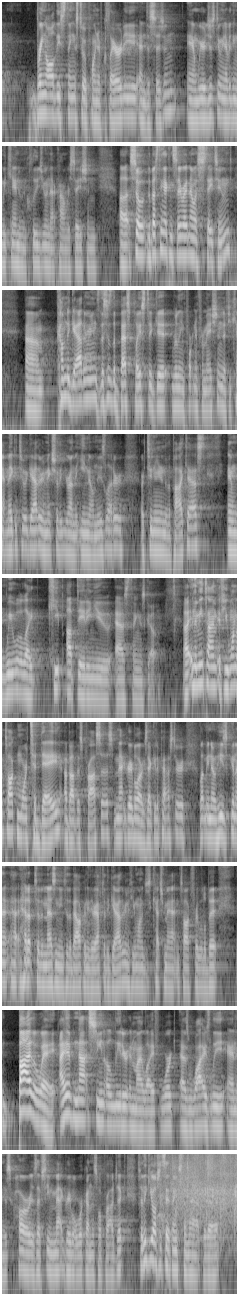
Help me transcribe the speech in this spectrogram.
bring all these things to a point of clarity and decision. And we're just doing everything we can to include you in that conversation. Uh, so the best thing I can say right now is stay tuned. Um, come to gatherings. This is the best place to get really important information. If you can't make it to a gathering, make sure that you're on the email newsletter or tuning into the podcast. And we will like keep updating you as things go. Uh, in the meantime, if you want to talk more today about this process, Matt Grable, our executive pastor, let me know. He's going to ha- head up to the mezzanine, to the balcony there after the gathering, if you want to just catch Matt and talk for a little bit. And by the way, I have not seen a leader in my life work as wisely and as hard as I've seen Matt Grable work on this whole project. So I think you all should say thanks to Matt for that.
